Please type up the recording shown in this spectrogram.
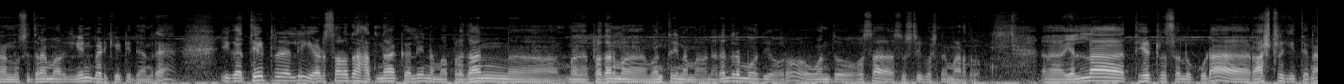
ನಾನು ಸಿದ್ದರಾಮಯ್ಯ ಅವ್ರಿಗೆ ಏನು ಬೇಡಿಕೆ ಇಟ್ಟಿದ್ದೆ ಅಂದರೆ, ಈಗ ಥಿಯೇಟ್ರಲ್ಲಿ ಎರಡು ಸಾವಿರದ ಹದಿನಾಲ್ಕಲ್ಲಿ ನಮ್ಮ ಪ್ರಧಾನ ಪ್ರಧಾನ ಮಂತ್ರಿ ನಮ್ಮ ನರೇಂದ್ರ ಮೋದಿ ಅವರು ಒಂದು ಹೊಸ ಸೃಷ್ಟಿ ಘೋಷಣೆ ಮಾಡಿದ್ರು ಎಲ್ಲ ಥಿಯೇಟ್ರಸಲ್ಲೂ ಕೂಡ ರಾಷ್ಟ್ರಗೀತೆನ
